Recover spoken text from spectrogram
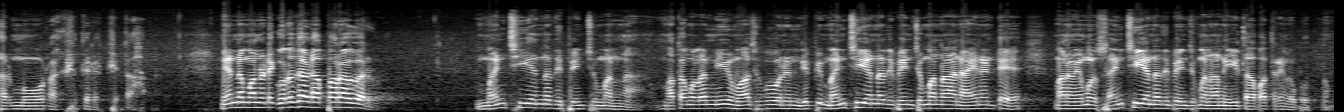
ధర్మో రక్షతి రక్షిత. నిన్న మొన్నటి గురజాడ అప్పారావు గారు మంచి అన్నది పెంచుమన్నా మతములన్నీ మాసిపోనని చెప్పి మంచి అన్నది పెంచుమన్నా అని ఆయనంటే మనమేమో సంచి అన్నది పెంచుమన్నా అని ఈ తాపత్రయంలో పోతున్నాం.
